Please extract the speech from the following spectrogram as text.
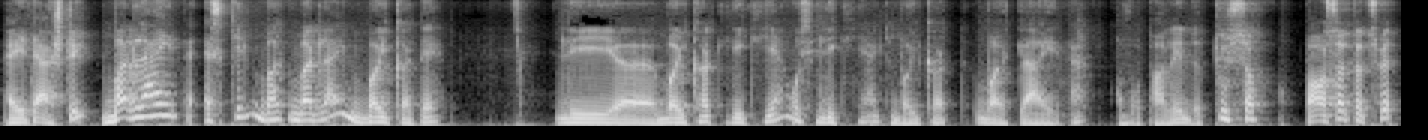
Elle été achetée. Bud Light, est-ce qu'il Bud Light boycottait? Les euh, boycottent les clients ou c'est les clients qui boycottent Bud Light? Hein? On va parler de tout ça. On passe ça tout de suite.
